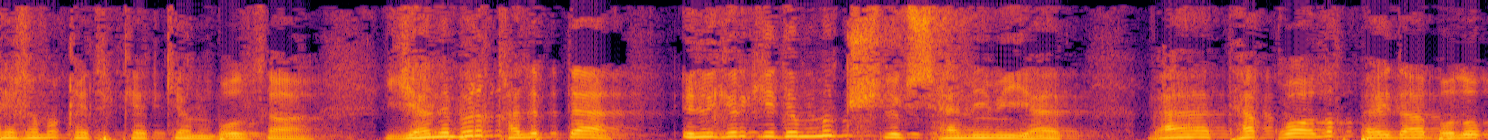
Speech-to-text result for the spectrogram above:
texmi qaytib ketgan bo'lsa yana bir qalbda ilgirgidimmi kuchli samimiyat va taqvoliq paydo bo'lib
